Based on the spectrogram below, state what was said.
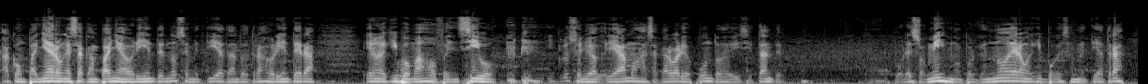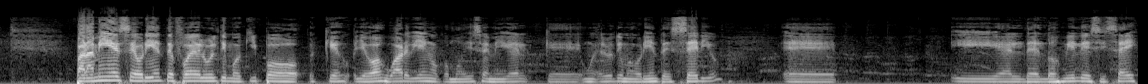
acompañaron esa campaña de Oriente, no se metía tanto atrás, Oriente era, era un equipo más ofensivo, incluso llegamos a sacar varios puntos de visitante, por eso mismo, porque no era un equipo que se metía atrás. Para mí ese Oriente fue el último equipo que llegó a jugar bien, o como dice Miguel, que el último Oriente serio, eh, y el del 2016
